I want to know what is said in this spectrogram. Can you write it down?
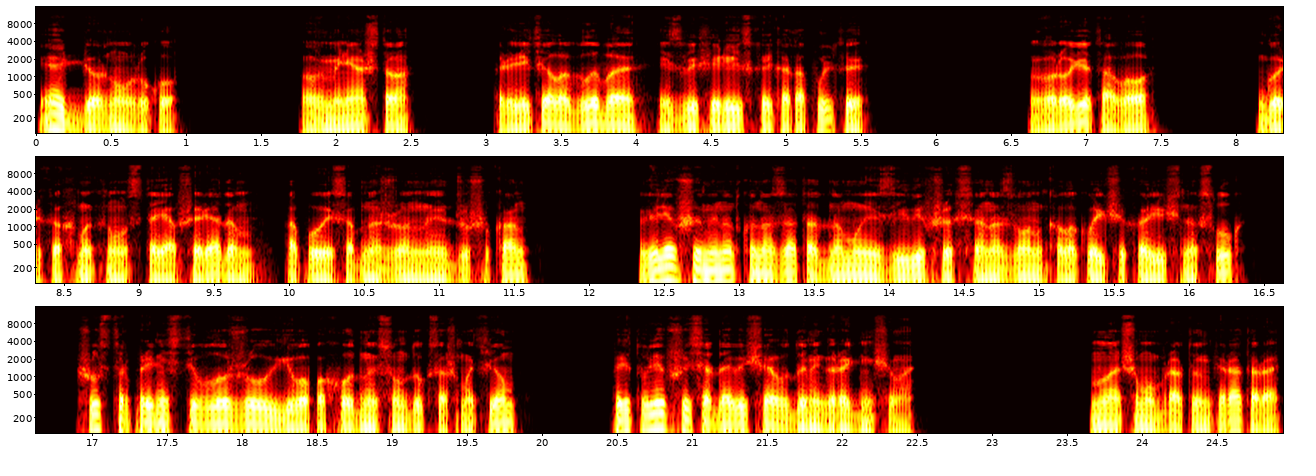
и отдернул руку. «В меня что, прилетела глыба из виферийской катапульты?» «Вроде того», — горько хмыкнул стоявший рядом, по пояс обнаженный Джушукан, велевший минутку назад одному из явившихся на звон колокольчика личных слуг шустер принести в ложу его походный сундук со шматьем, притулившийся давеча в доме городничего. Младшему брату императора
